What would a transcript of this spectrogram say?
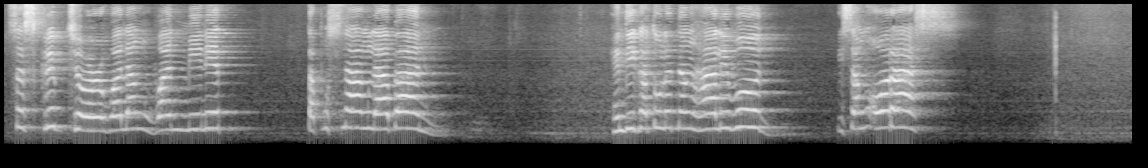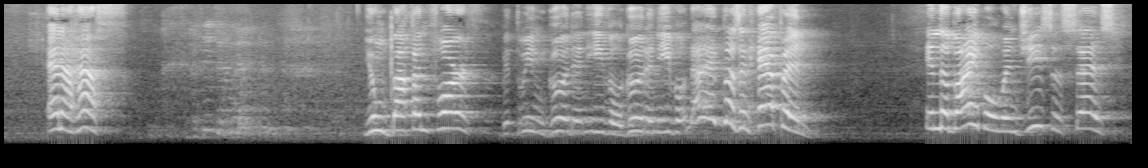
Sa scripture, walang one minute. Tapos na ang laban. Hindi katulad ng Hollywood. Isang oras. And a half. Yung back and forth between good and evil, good and evil. It doesn't happen. In the Bible, when Jesus says,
